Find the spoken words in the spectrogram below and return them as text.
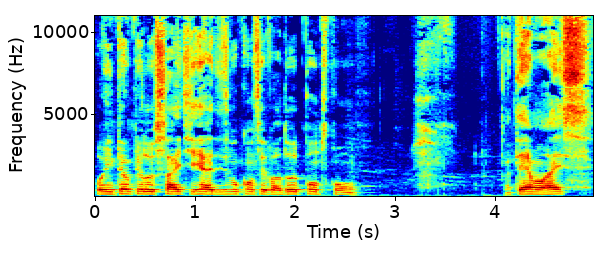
ou então pelo site realismoconservador.com. Até mais.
